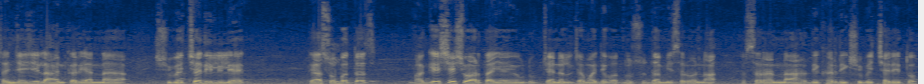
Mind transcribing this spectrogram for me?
संजयजी लहानकर यांना शुभेच्छा दिलेल्या आहेत. त्यासोबतच भाग्यशेष वार्ता या यूट्यूब चॅनलच्या माध्यमातून सुद्धा मी सर्वांना सरांना हार्दिक हार्दिक शुभेच्छा देतो.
